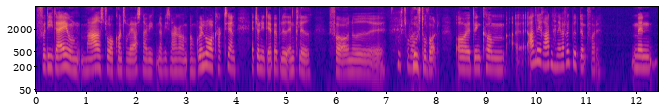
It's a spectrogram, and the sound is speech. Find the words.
fordi der er jo en meget stor kontrovers, når vi, når vi snakker om, om Grindelwald-karakteren, at Johnny Depp er blevet anklaget for noget øh, Hustruvold. hustruvold. Og øh, den kom øh, aldrig i retten. Han er i hvert fald ikke blevet dømt for det. Men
